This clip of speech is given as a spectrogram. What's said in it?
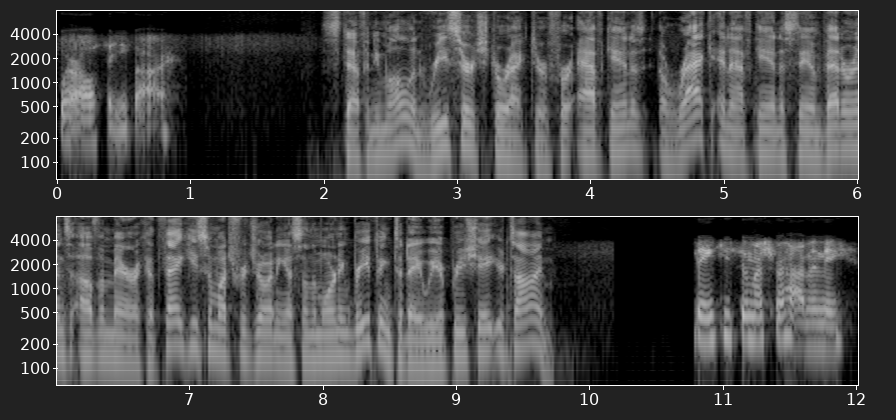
where all things are. Stephanie Mullen, Research Director for Afghanistan, Iraq and Afghanistan Veterans of America. Thank you so much for joining us on the morning briefing today. We appreciate your time. Thank you so much for having me.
